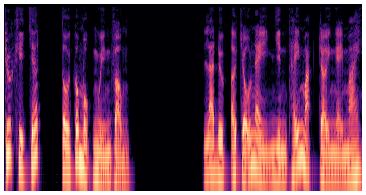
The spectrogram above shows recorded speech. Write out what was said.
Trước khi chết, tôi có một nguyện vọng. Là được ở chỗ này nhìn thấy mặt trời ngày mai.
